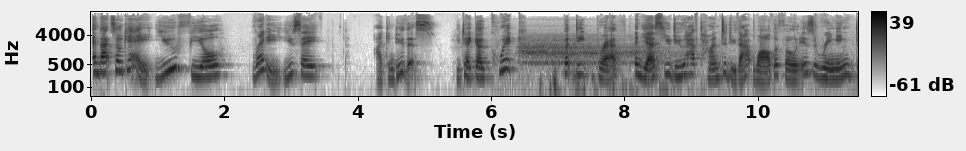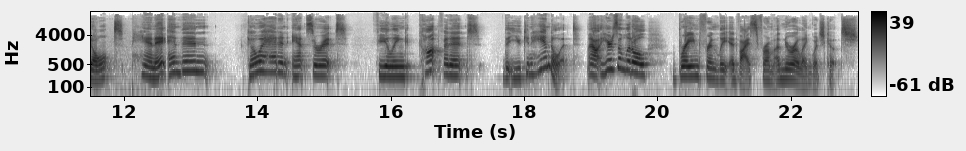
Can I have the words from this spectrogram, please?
and that's okay. You feel ready. You say, I can do this. You take a quick but deep breath. And yes, you do have time to do that while the phone is ringing. Don't panic. And then go ahead and answer it feeling confident that you can handle it. Now, here's a little brain friendly advice from a neuro language coach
